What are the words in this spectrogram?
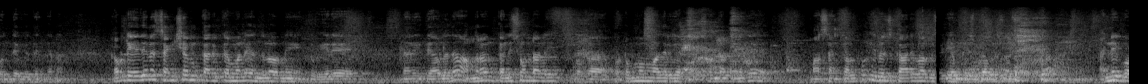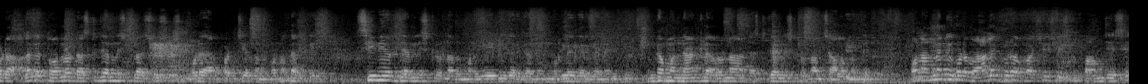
పొందే విధంగా కాబట్టి ఏదైనా సంక్షేమ కార్యక్రమాలు ఇందులోనే ఇంక వేరే దానికి తేవలేదు. అందరం కలిసి ఉండాలి. ఒక కుటుంబం మాదిరిగా కలిసి ఉండాలనేదే మా సంకల్పం. ఈరోజు కార్యవర్గ మీడియా అన్నీ కూడా అలాగే త్వరలో డస్ట్ జర్నలిస్టుల అసోసియేషన్ కూడా ఏర్పాటు చేయాలనుకున్నాం దానికి సీనియర్ జర్నలిస్టులు ఉన్నారు. మన ఏడీ గారు కానీ మురళీ గారు కానీ ఇంకా మన దాంట్లో ఎవరన్నా డస్ట్ జర్నలిస్టులు ఉన్నారు చాలామంది. వాళ్ళందరినీ కూడా వాళ్ళకి కూడా ఒక అసోసియేషన్ ఫామ్ చేసి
